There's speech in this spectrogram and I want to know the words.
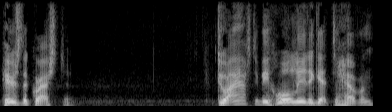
Here's the question Do I have to be holy to get to heaven?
